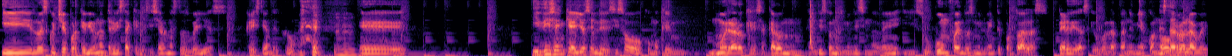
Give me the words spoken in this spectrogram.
Y lo escuché porque vi una entrevista que les hicieron estos güeyes, Christian del Crew. Eh, y dicen que a ellos se les hizo como que muy raro que sacaron el disco en 2019 y su boom fue en 2020 por todas las pérdidas que hubo en la pandemia con esta Ok. rola, güey.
